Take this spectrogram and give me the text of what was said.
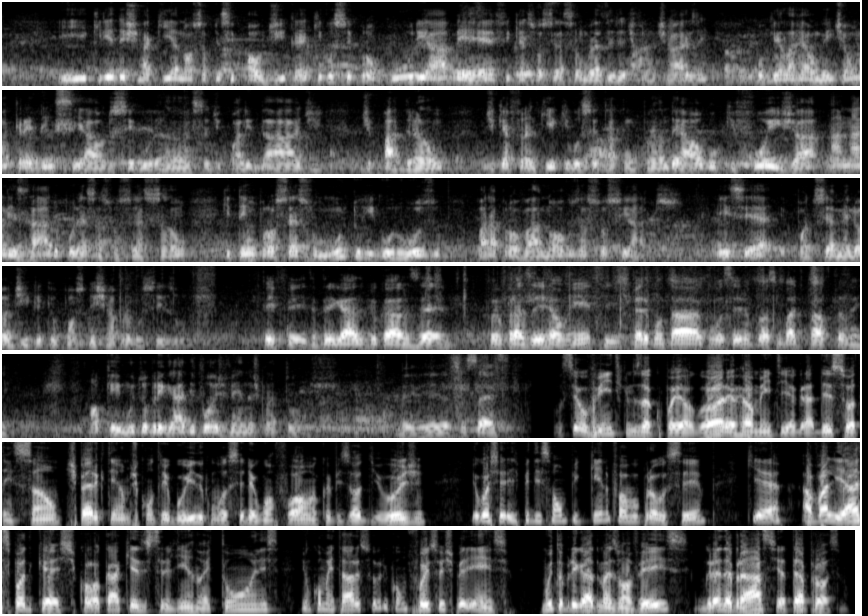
E queria deixar aqui a nossa principal dica é que você procure a ABF, que é a Associação Brasileira de Franchising, porque ela realmente é uma credencial de segurança, de qualidade, de padrão de que a franquia que você está comprando é algo que foi já analisado por essa associação, que tem um processo muito rigoroso para aprovar novos associados. Esse é, pode ser a melhor dica que eu posso deixar para vocês hoje. Perfeito, obrigado, viu, Carlos? É, foi um prazer realmente. Espero contar com você no próximo bate-papo também. Ok, muito obrigado e boas vendas para todos. Beleza, sucesso. Você ouvinte que nos acompanhou agora, eu realmente agradeço sua atenção. Espero que tenhamos contribuído com você de alguma forma com o episódio de hoje. Eu gostaria de pedir só um pequeno favor para você, que é avaliar esse podcast, colocar aqui as estrelinhas no iTunes e um comentário sobre como foi sua experiência. Muito obrigado mais uma vez, um grande abraço e até a próxima.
